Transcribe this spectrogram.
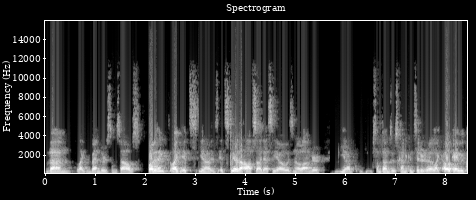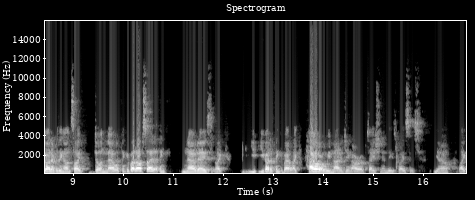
than like vendors themselves. But I think like it's you know it's, it's clear that offsite SEO is no longer you know sometimes it was kind of considered a like okay we've got everything on site done now we'll think about offsite. I think nowadays like you, you got to think about like how are we managing our reputation in these places you know like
